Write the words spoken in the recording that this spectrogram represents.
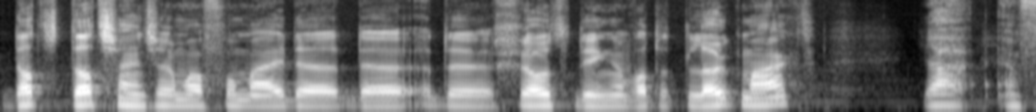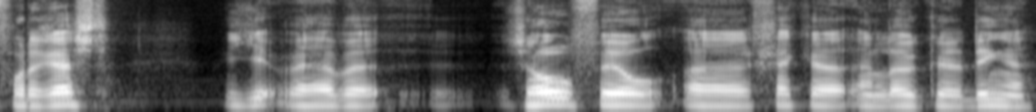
dat, dat zijn zeg maar voor mij de, de, de grote dingen wat het leuk maakt. Ja, en voor de rest, we hebben zoveel eh, gekke en leuke dingen.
